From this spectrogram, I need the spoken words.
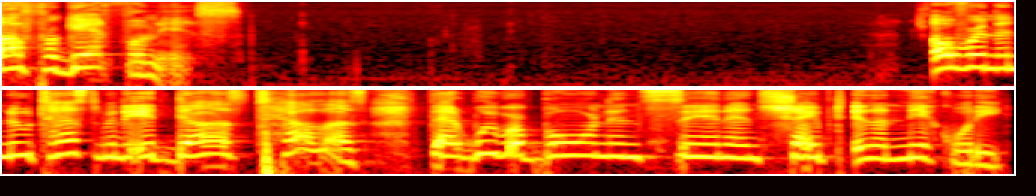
of forgetfulness. Over in the New Testament, it does tell us that we were born in sin and shaped in iniquity.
